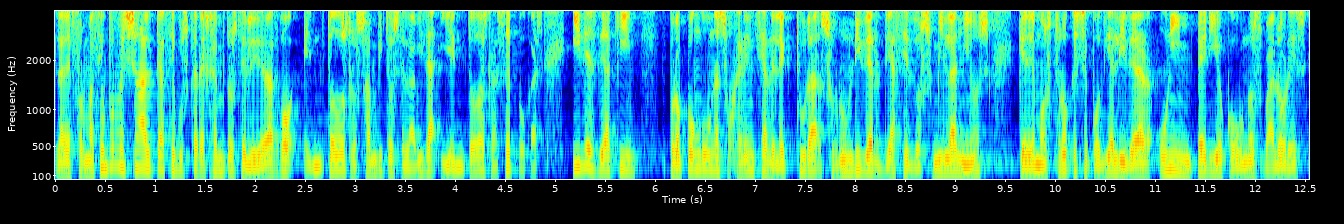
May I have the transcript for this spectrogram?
La deformación profesional te hace buscar ejemplos de liderazgo en todos los ámbitos de la vida y en todas las épocas. Y desde aquí propongo una sugerencia de lectura sobre un líder de hace 2000 años que demostró que se podía liderar un imperio con unos valores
